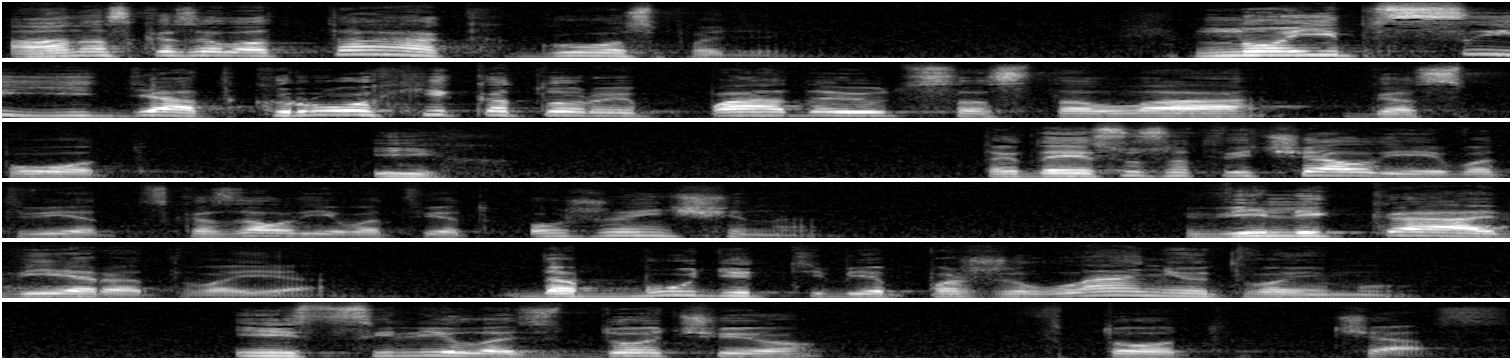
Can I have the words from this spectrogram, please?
А она сказала, так, Господи, но и псы едят крохи, которые падают со стола Господ их. Тогда Иисус отвечал ей в ответ, сказал ей в ответ, о женщина, велика вера твоя, да будет тебе по желанию твоему. И исцелилась дочь ее в тот час.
